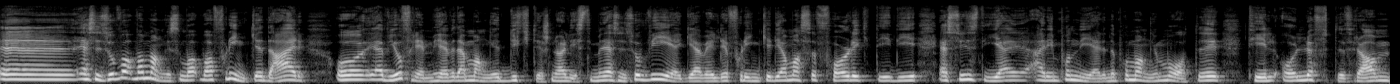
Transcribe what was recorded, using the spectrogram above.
Eh, jeg syns det var mange som var, flinke der. Og jeg vil jo fremheve det er mange dyktige journalister, men jeg syns jo VG er veldig flinke. De har masse folk. De, de, jeg syns de er imponerende på mange måter til å løfte fram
